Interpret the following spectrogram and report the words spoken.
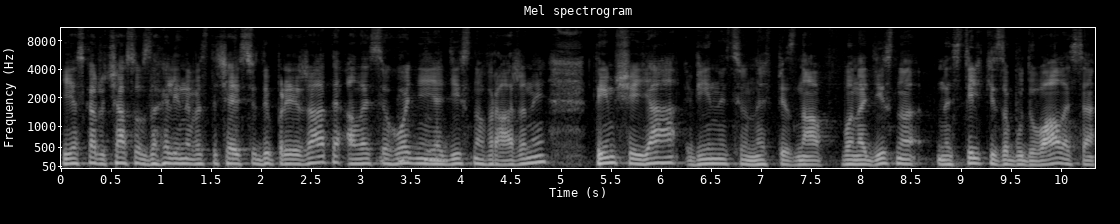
І я скажу, часу взагалі не вистачає сюди приїжджати, але сьогодні я дійсно вражений тим, що я Вінницю не впізнав. Вона дійсно настільки забудувалася,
